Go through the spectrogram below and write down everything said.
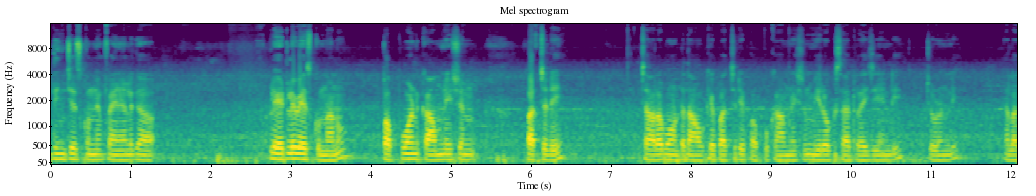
దించేసుకుని ఫైనల్గా ప్లేట్లో వేసుకున్నాను. పప్పు అండ్ కాంబినేషన్ పచ్చడి. చాలా బాగుంటుంది ఆవకాయ పచ్చడి పప్పు కాంబినేషన్. మీరు ఒకసారి ట్రై చేయండి చూడండి ఎలా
